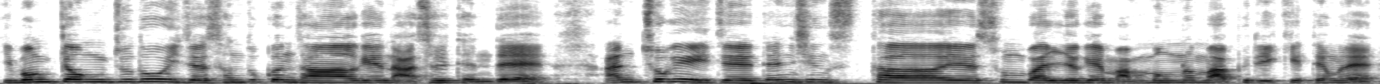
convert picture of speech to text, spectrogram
이번 경주도 이제 선두권 장악에 나설 텐데 안쪽에 이제 댄싱 스타의 순발력에 맞먹는 마필이 있기 때문에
